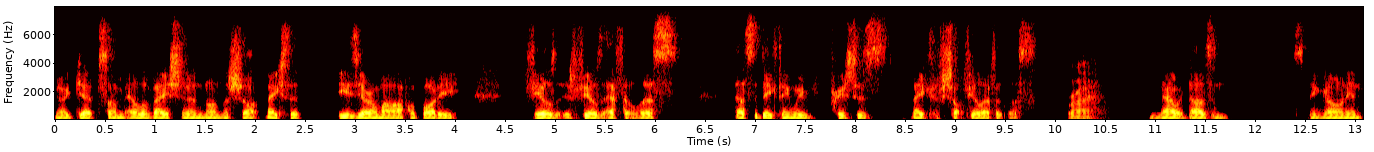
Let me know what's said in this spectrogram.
you know get some elevation on the shot, makes it easier on my upper body. Feels it feels effortless. that's the big thing we've preached is make the shot feel effortless. Right. Now it does, and it's been going in.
